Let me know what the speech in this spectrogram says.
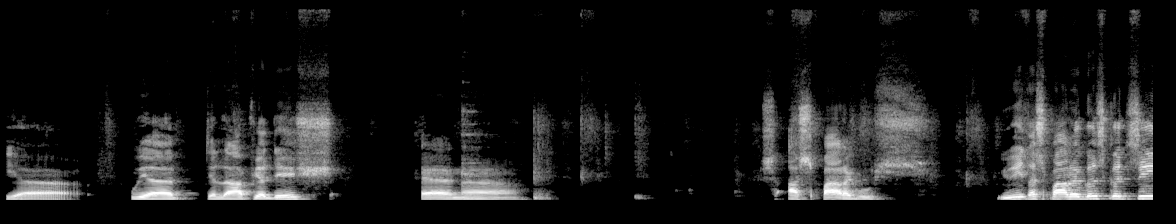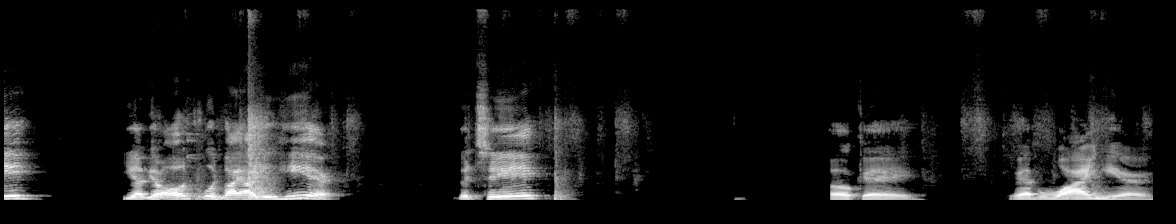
Yeah, we have tilapia dish and uh, asparagus. You eat asparagus, Gucci? You have your own food. Why are you here? Good see? Okay. We have wine here.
